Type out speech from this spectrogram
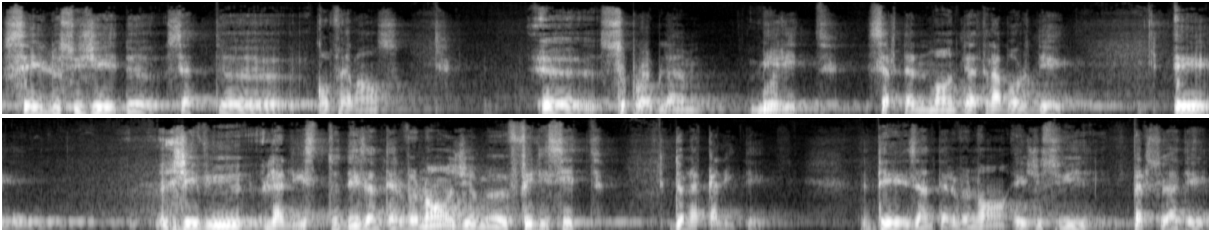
c'est le sujet de cette euh, conférence, euh, ce problème mérite certainement d'être abordé. Et j'ai vu la liste des intervenants, je me félicite de la qualité des intervenants et je suis persuadé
